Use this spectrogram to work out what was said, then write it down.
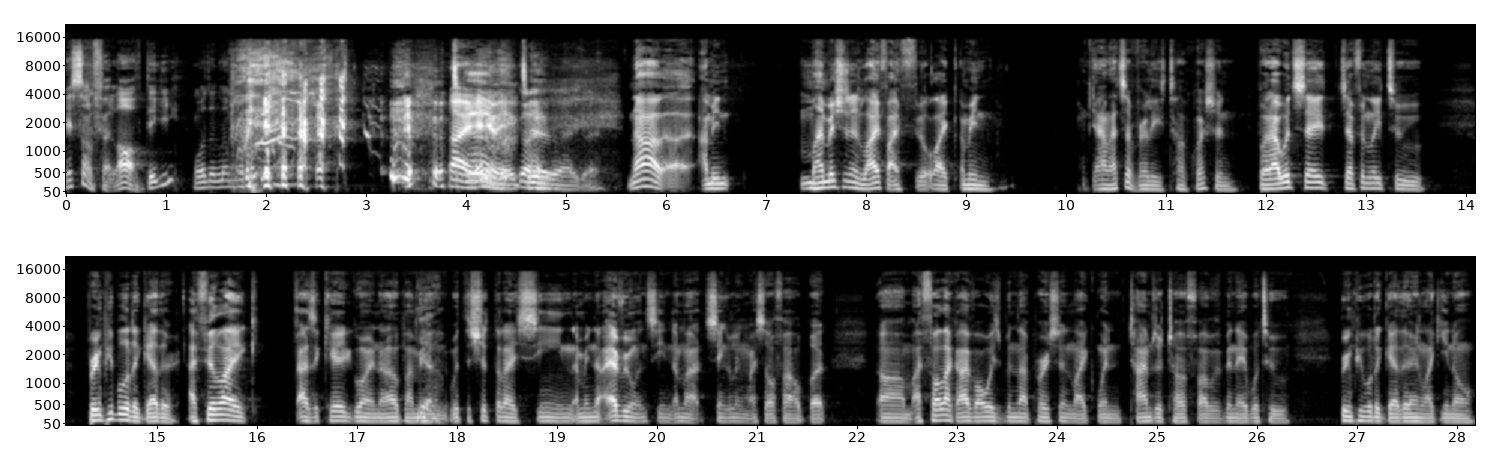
his son fell off. Diggy, was it little motherfucker? All right. Anyway, go ahead. Go ahead. Go ahead. Nah, uh, I mean, my mission in life, I feel like, I mean, damn, that's a really tough question. But I would say definitely to bring people together. I feel like as a kid growing up, I mean, Yeah. with the shit that I seen, I mean, not everyone's seen, I'm not singling myself out, but um, I felt like I've always been that person, like when times are tough, I've been able to bring people together and like, you know,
